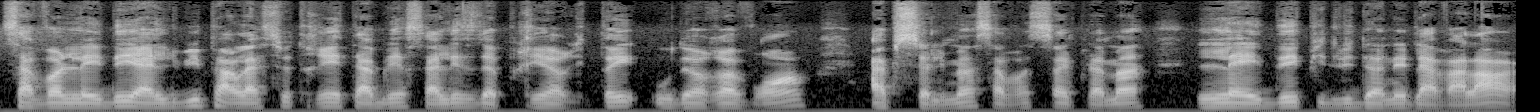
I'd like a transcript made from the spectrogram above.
ça va l'aider à lui par la suite rétablir sa liste de priorités ou de revoir? Absolument, ça va simplement l'aider puis lui donner de la valeur.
